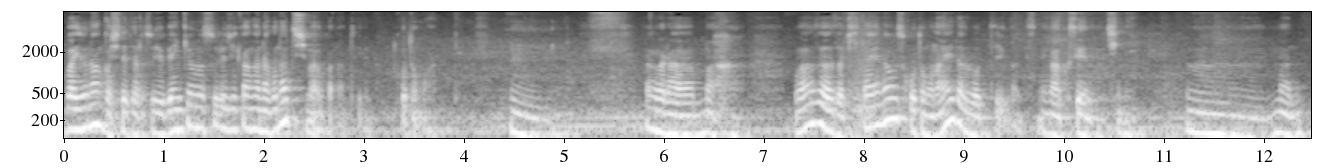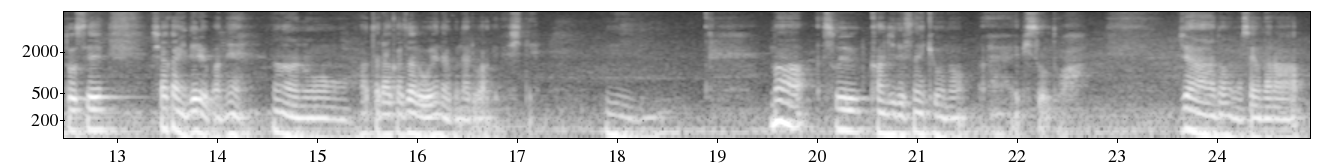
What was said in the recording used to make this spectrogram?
バイトなんかしてたらそういう勉強のする時間がなくなってしまうかなということもあって、うん、だからまあわざわざ鍛え直すこともないだろうっていうかですね学生のうちに。うんまあどうせ社会に出ればねあの働かざるを得なくなるわけでして、うん、まあそういう感じですね今日のエピソードは。じゃあどうもさようなら。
